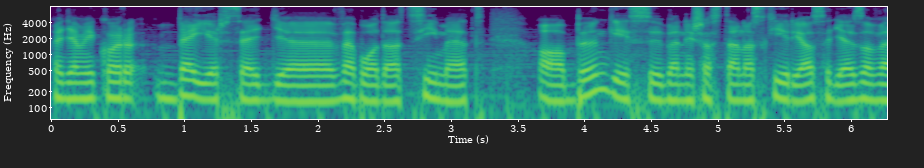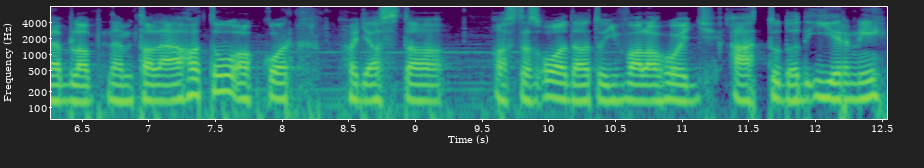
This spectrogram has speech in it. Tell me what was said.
hogy amikor beírsz egy weboldal címet a böngészőben, és aztán azt kírja az, hogy ez a weblap nem található, akkor hogy azt a azt az oldalt úgy valahogy át tudod írni,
